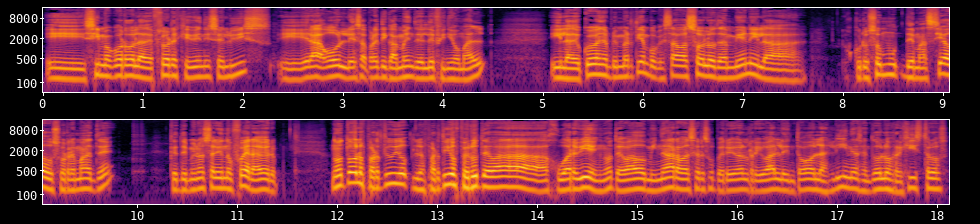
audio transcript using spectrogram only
Sí me acuerdo la de Flores que bien dice Luis, era gol esa prácticamente, él definió mal. Y la de Cueva en el primer tiempo, que estaba solo también y la cruzó demasiado su remate, que terminó saliendo fuera. A ver, no todos los partidos, los partidos Perú te va a jugar bien, ¿no? Te va a dominar, va a ser superior al rival en todas las líneas, en todos los registros.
